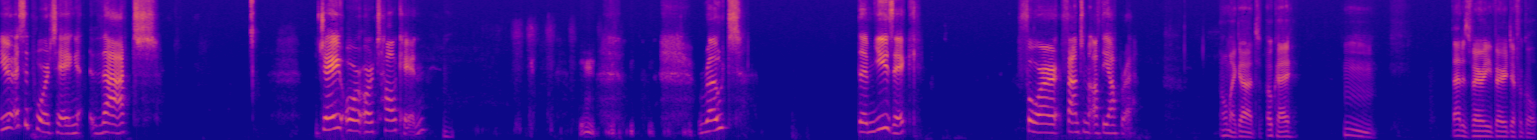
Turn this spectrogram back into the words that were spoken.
You are supporting that J.R.R. Tolkien wrote the music for Phantom of the Opera. Oh my God. Okay. Hmm. That is very, very difficult.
